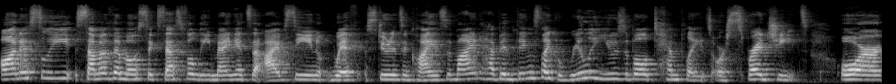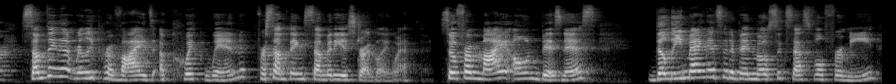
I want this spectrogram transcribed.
Honestly, some of the most successful lead magnets that I've seen with students and clients of mine have been things like really usable templates or spreadsheets or something that really provides a quick win for something somebody is struggling with. So, from my own business, the lead magnets that have been most successful for me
